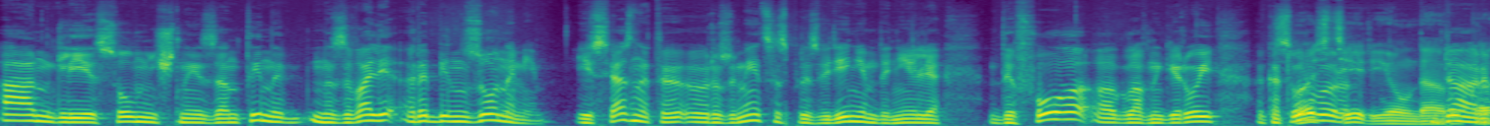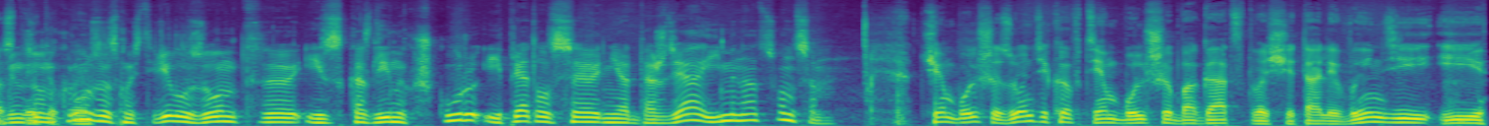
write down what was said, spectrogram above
Англии солнечные зонты называли робинзонами. И связано это, разумеется, с произведением Даниэля Дефо, а, главный герой которого... Смастерил, да. Да, Робинзон такой. Крузо смастерил зонт э, из козлиных шкур и прятался не от дождя, а именно от солнца. Чем больше зонтиков, тем больше богатства считали в Индии, и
